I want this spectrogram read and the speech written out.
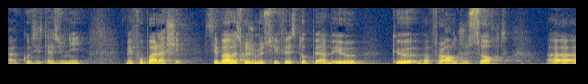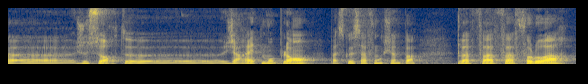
euh, qu'aux États-Unis. Mais faut pas lâcher. C'est pas parce que je me suis fait stopper à BE que va falloir que je sorte, euh, je sorte, j'arrête mon plan parce que ça fonctionne pas. Va, va, falloir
